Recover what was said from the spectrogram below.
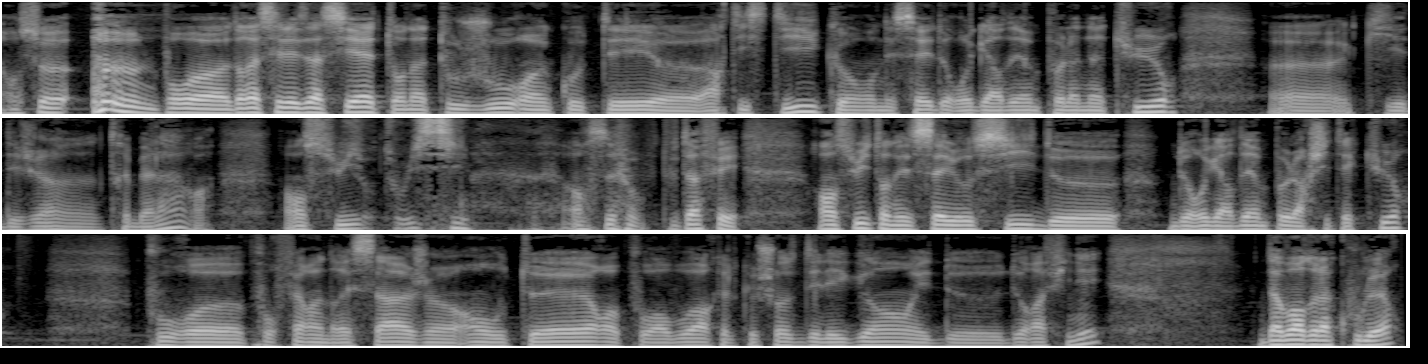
pour dresser les assiettes, on a toujours un côté artistique, on essaye de regarder un peu la nature, qui est déjà un très bel art. Ensuite, Surtout ici. Tout à fait. Ensuite, on essaye aussi de, regarder un peu l'architecture pour, euh, pour faire un dressage en hauteur, pour avoir quelque chose d'élégant et de, raffiné, d'avoir de la couleur.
